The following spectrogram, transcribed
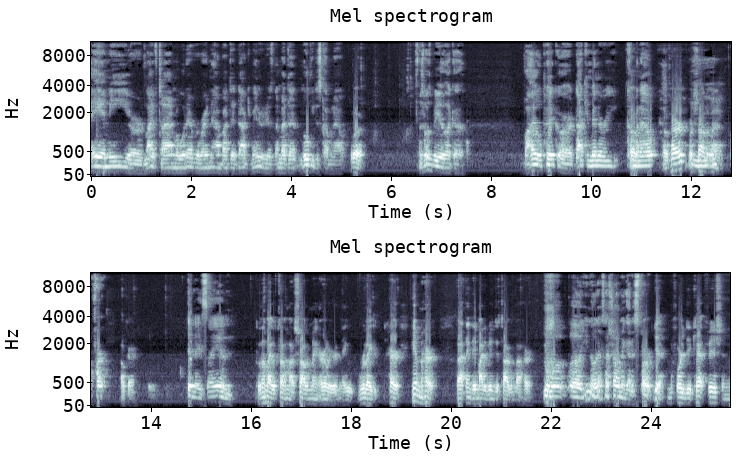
A and E or Lifetime or whatever right now about that documentary that's about that movie that's coming out. What? It's supposed to be like a biopic or documentary coming out Of her or Charlemagne? of her. Okay. And they saying, Because somebody was talking about Charlemagne earlier, and they related her, him to her. But I think they might have been just talking about her. yeah, well, uh, you know, that's how Charlemagne got his start. Yeah, before he did Catfish and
